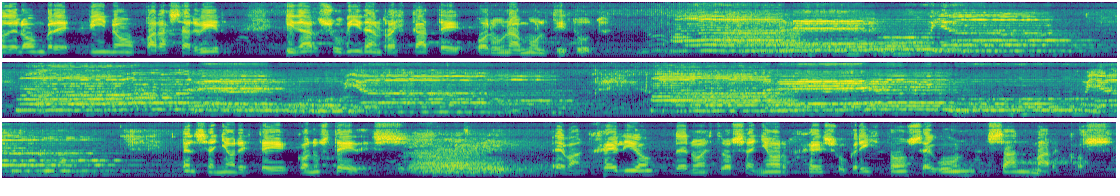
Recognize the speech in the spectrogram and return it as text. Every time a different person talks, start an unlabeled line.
Hijo del Hombre vino para servir y dar su vida en rescate por una multitud. El Señor esté con ustedes. Evangelio de nuestro Señor Jesucristo según San Marcos.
